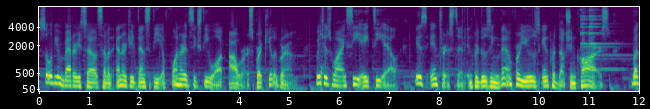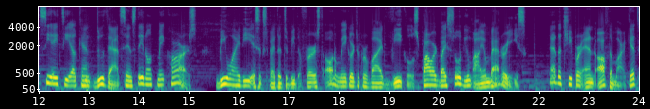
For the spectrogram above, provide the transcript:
Sodium battery cells have an energy density of 160 watt-hours per kilogram, which is why CATL is interested in producing them for use in production cars. But CATL can't do that since they don't make cars. BYD is expected to be the first automaker to provide vehicles powered by sodium-ion batteries. At the cheaper end of the market,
